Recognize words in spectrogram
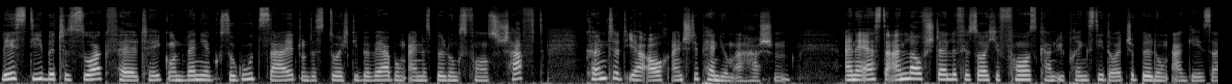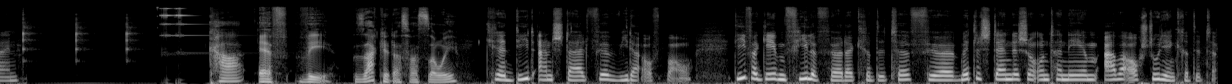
Lest die bitte sorgfältig und wenn ihr so gut seid und es durch die Bewerbung eines Bildungsfonds schafft, könntet ihr auch ein Stipendium erhaschen. Eine erste Anlaufstelle für solche Fonds kann übrigens die Deutsche Bildung AG sein. KfW. Sagt dir das was, Zoe? Kreditanstalt für Wiederaufbau. Die vergeben viele Förderkredite für mittelständische Unternehmen, aber auch Studienkredite.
